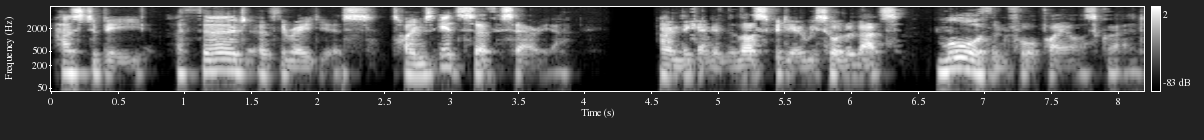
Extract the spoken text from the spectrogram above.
has to be a third of the radius times its surface area. And again, in the last video, we saw that that's more than 4 pi r squared.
